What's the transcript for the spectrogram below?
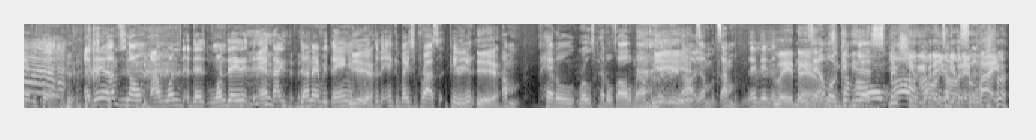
everything. And then I'm just gonna I one that one day after I done everything and Yeah. went through the incubation process period. Yeah. I'm petal rose petals all around. Yeah, yeah, yeah. Oh, I'm, I'm, and then Lay it down. say, I'm When gonna give you that. home, spit oh, shoot you giving it, you tongue giving it soup. pipe.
